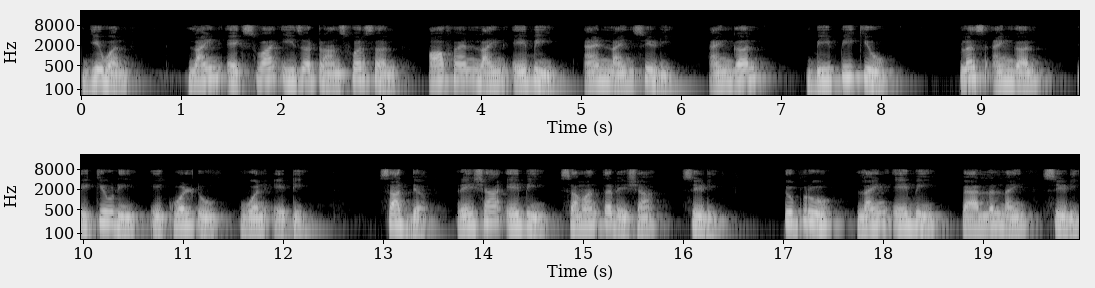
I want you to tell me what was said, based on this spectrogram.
Given line X Y is a transversal of and line A B and line C D angle B P Q plus angle P Q D equal to one eighty साध्य रेषा ए बी समांतर रेषा C D to prove line A B parallel line C D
